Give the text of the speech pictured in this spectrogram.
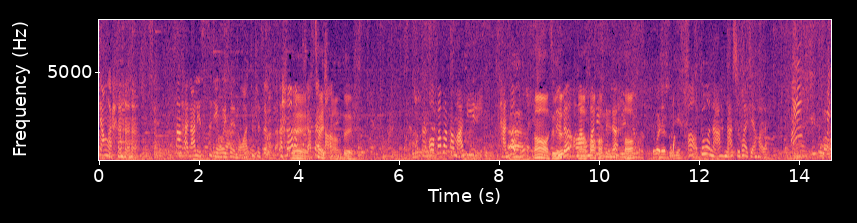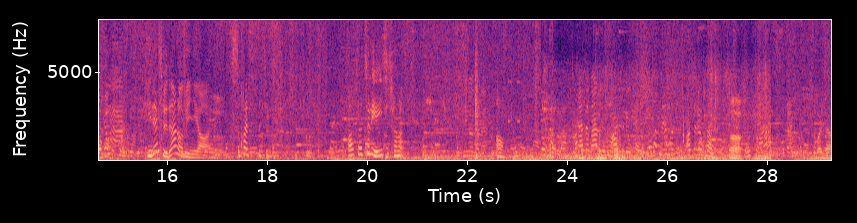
香啊。上海哪里四锦味最浓啊？就是这里的 小菜场。对。哦，爸爸干嘛的？蚕豆。哦，水的，好，我买点水的。好。十块钱四斤。哦，给我拿拿十块钱好了。啊，现在水的老便宜哦，十块四斤。好，在这里也一起称了。那个哦。六块五吧？二十六块五。二十六块五。嗯。十块钱。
